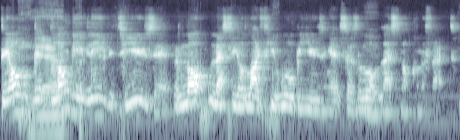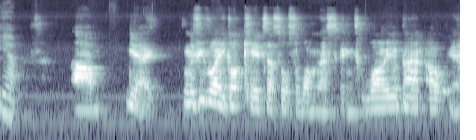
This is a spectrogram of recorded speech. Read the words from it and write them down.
The, old, Yeah. the longer you leave it to use it, the lot less of your life you will be using it. So there's a lot less knock on effect. Yeah. Um, you know, and if you've already got kids, that's also one less thing to worry about. You know,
